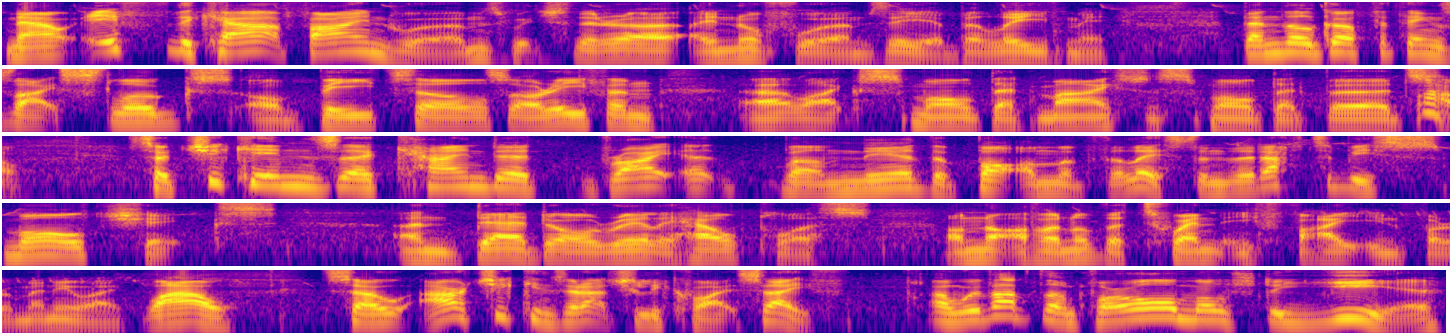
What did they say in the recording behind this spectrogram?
Now, if they can't find worms, which there are enough worms here, believe me, then they'll go for things like slugs or beetles or even uh, like small dead mice and small dead birds. Wow. So chickens are kind of right at, well, near the bottom of the list, and they'd have to be small chicks and dead or really helpless, or not have another 20 fighting for them anyway. Wow. So our chickens are actually quite safe. And we've had them for almost a year,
